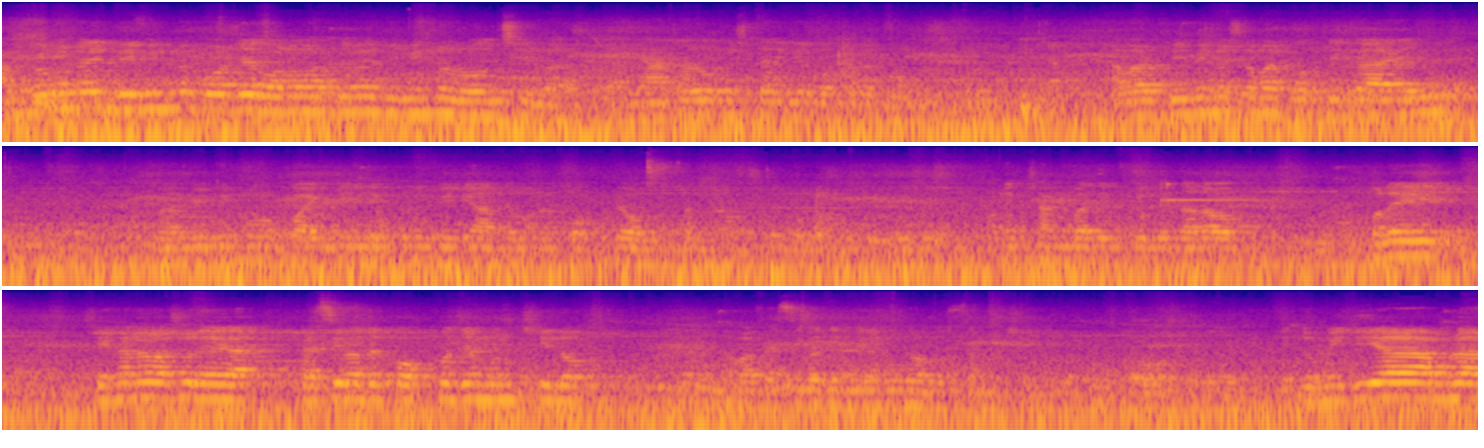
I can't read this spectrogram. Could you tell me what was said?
আন্দোলনের বিভিন্ন পর্যায়ে গণমাধ্যমের বিভিন্ন রোল ছিল। আমি আঠারো উনিশ তারিখের কথাটা বলছি। আবার বিভিন্ন সময় পত্রিকায় বা বিভিন্ন কয়েকটি ইলেকট্রনিক মিডিয়া আন্দোলনের পক্ষে অবস্থান চেষ্টা করেছে। অনেক সাংবাদিক ছিল তারাও ফলে সেখানেও আসলে ফ্যাসিবাদের পক্ষ যেমন ছিল, আবার ফ্যাসিবাদের বিরুদ্ধে অবস্থান ছিল। কিন্তু মিডিয়া আমরা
